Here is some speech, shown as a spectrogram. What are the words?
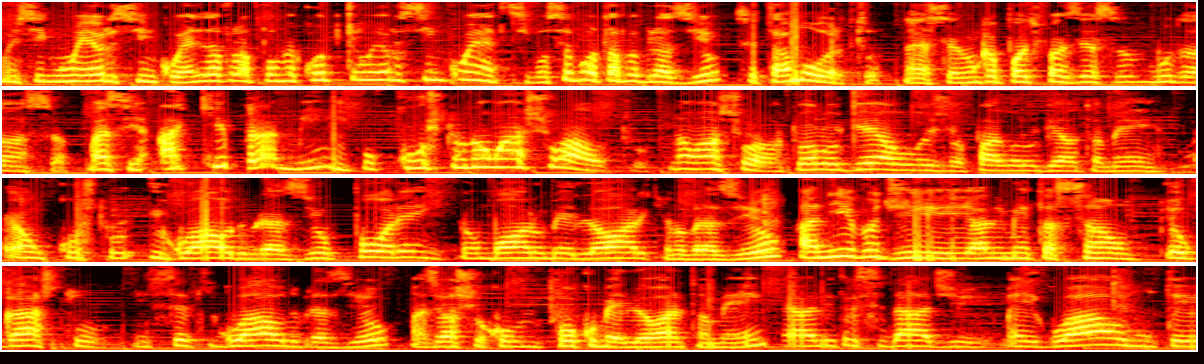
um euro e cinquenta, vai falar, pô, mas quanto que é um euro e cinquenta? Se você voltar para o Brasil, você tá morto, né? Você nunca pode fazer essa mudança. Mas assim, aqui para mim, o custo não acho alto, não acho alto. O aluguel hoje, eu pago aluguel também, é um custo igual do Brasil, porém, eu moro melhor que no Brasil. A nível de alimentação, eu gasto em cerca igual do Brasil, mas eu acho que eu como um pouco melhor também. A eletricidade é igual, não tem,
